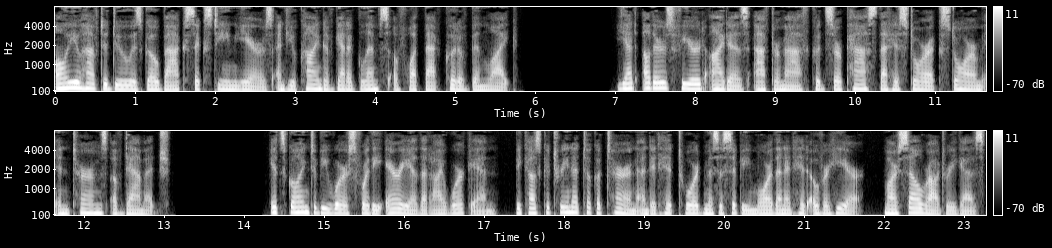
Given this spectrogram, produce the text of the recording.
All you have to do is go back 16 years and you kind of get a glimpse of what that could have been like. Yet others feared Ida's aftermath could surpass that historic storm in terms of damage. It's going to be worse for the area that I work in, because Katrina took a turn and it hit toward Mississippi more than it hit over here, Marcel Rodriguez,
